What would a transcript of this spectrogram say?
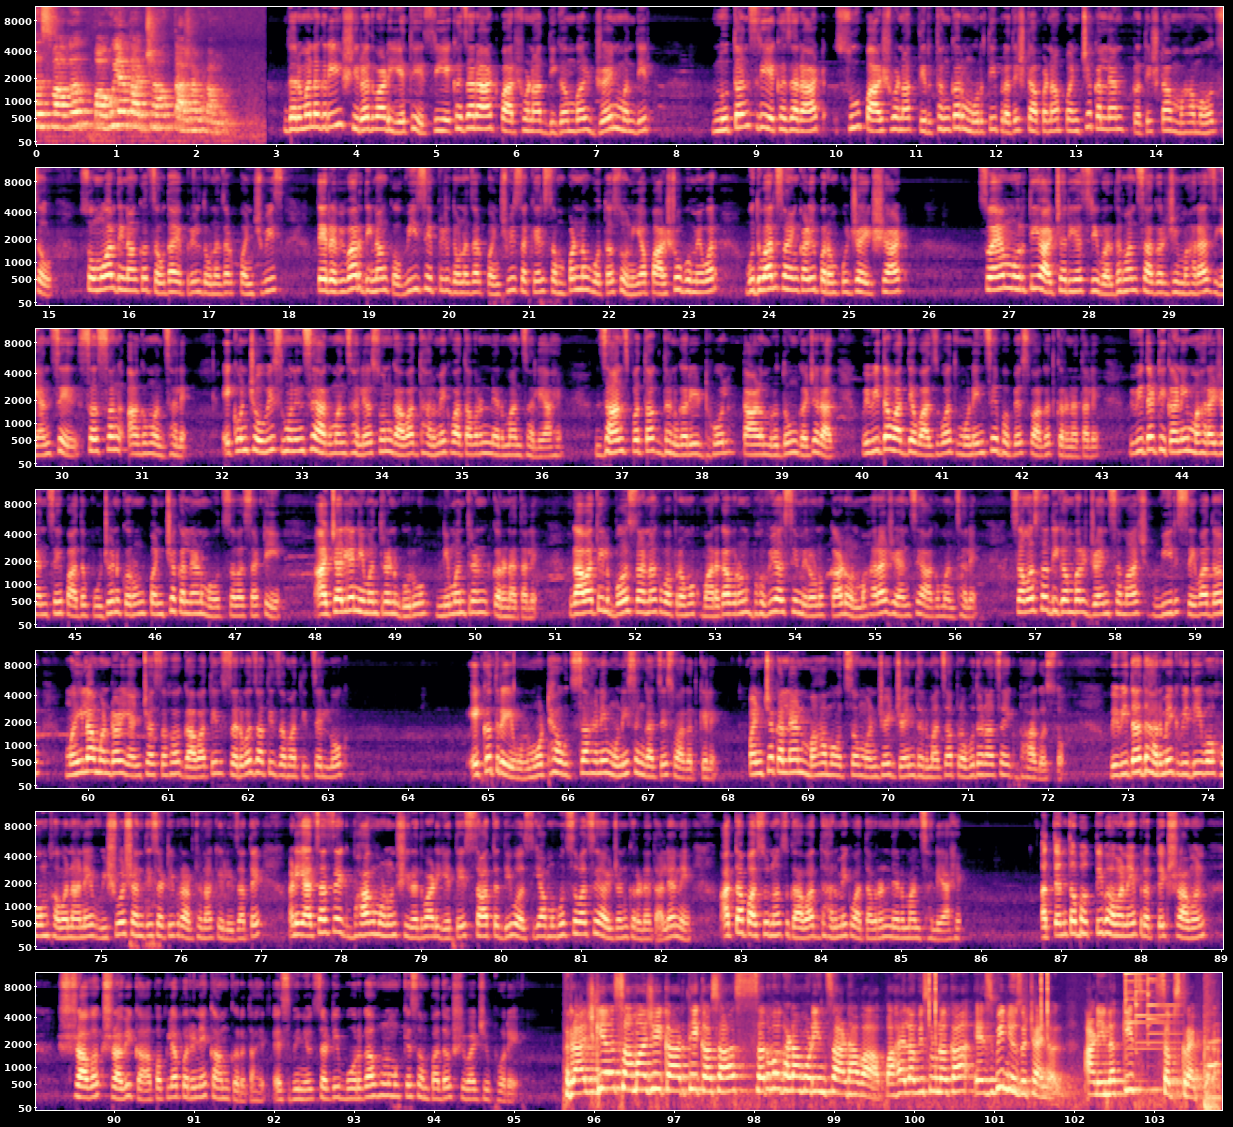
स्वागत पाहूयात आजच्या ताज्या घडामोडी. धर्मनगरी शिरदवाड येथे श्री एक हजार आठ पार्श्वनाथ दिगंबर जैन मंदिर नूतन श्री एक हजार आठ सुपार्श्वनाथ तीर्थंकर मूर्ती प्रतिष्ठापना पंचकल्याण प्रतिष्ठा महामहोत्सव सोमवार दिनांक चौदा एप्रिल दोन हजार पंचवीस ते रविवार दिनांक वीस एप्रिल दोन हजार पंचवीस अखेर संपन्न होत असून या पार्श्वभूमीवर बुधवार सायंकाळी परमपूज्य एकशे आठ स्वयंमूर्ती आचार्य श्री वर्धमान सागरजी महाराज यांचे सत्संग आगमन झाले. एकूण चोवीस मुनींचे आगमन झाले असून गावात धार्मिक वातावरण निर्माण झाले आहे. झांज पथक धनगरी ढोल टाळ मृदुंग गजरात विविध वाद्य वाजवत मुनींचे भव्य स्वागत करण्यात आले. विविध ठिकाणी महाराजांचे पादपूजन करून पंचकल्याण महोत्सवासाठी आचार्य निमंत्रण गुरु निमंत्रण करण्यात आले. गावातील बस स्थानक व प्रमुख मार्गावरून भव्य अशी मिरवणूक काढून महाराज यांचे आगमन झाले. समस्त दिगंबर जैन समाज वीर सेवा दल महिला मंडळ यांच्यासह गावातील सर्व जाती जमातीचे लोक एकत्र येऊन मोठ्या उत्साहाने मुनी संघाचे स्वागत केले. पंचकल्याण महामहोत्सव म्हणजे जैन धर्माचा प्रबोधनाचा एक भाग असतो. विविध धार्मिक विधी व होम हवनाने विश्वशांतीसाठी प्रार्थना केली जाते आणि याचाच एक भाग म्हणून शिरदवाड येथे सात दिवस या महोत्सवाचे आयोजन करण्यात आल्याने आतापासूनच गावात धार्मिक वातावरण निर्माण झाले आहे. अत्यंत भक्तिभावाने प्रत्येक श्रावण श्रावक श्राविका आपापल्या परीने काम करत आहेत. एस बी न्यूजसाठी बोरगावहून मुख्य संपादक शिवाजी भोरे राजकीय सामाजिक आर्थिक असा सर्व घडामोडींचा आढावा पाहायला विसरू नका एस बी न्यूज चॅनल आणि नक्कीच सबस्क्राईब करा.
